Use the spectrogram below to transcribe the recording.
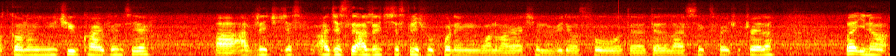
What's going on YouTube? Kai Prince here. Uh, I've literally just I just I literally just finished recording one of my reaction videos for the Dead Alive 6 virtual trailer. But you know,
